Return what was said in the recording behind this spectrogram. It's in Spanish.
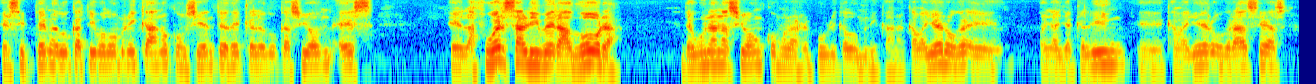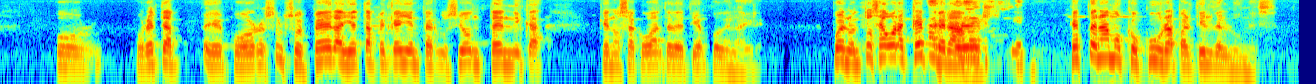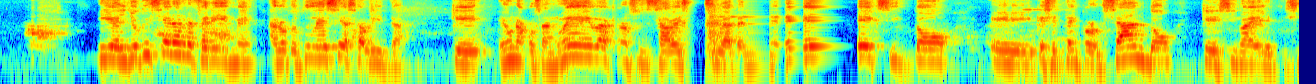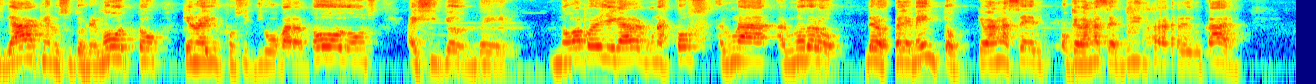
el sistema educativo dominicano, conscientes de que la educación es eh, la fuerza liberadora de una nación como la República Dominicana. Caballero, eh, doña Jacqueline, eh, caballero, gracias por, por, este, por su, su espera y esta pequeña interrupción técnica que nos sacó antes de tiempo del aire. Bueno, entonces ahora, ¿qué esperamos? ¿Qué esperamos que ocurra a partir del lunes? Y el, yo quisiera referirme a lo que tú decías ahorita, que es una cosa nueva, que no se sabe si va a tener éxito, eh, que se está improvisando, que si no hay electricidad, que en los sitios remotos, que no hay dispositivo para todos, hay sitios donde no va a poder llegar algunas cosas, alguna, algunos de los, de los elementos que van a ser o que van a servir para educar.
